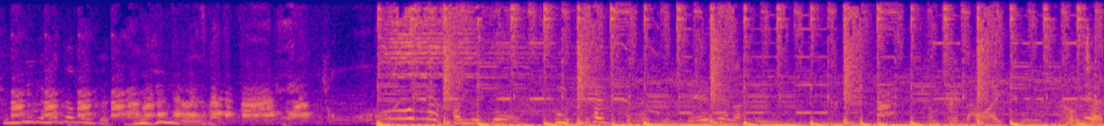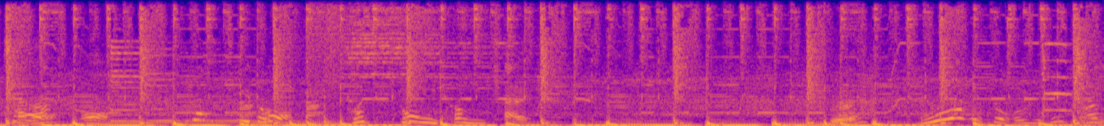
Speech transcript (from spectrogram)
준비를 하다 보니까 늦은 거야 혼나 갔는데 경찰차가 이렇게 내려놔서 경찰 나와 있고 경찰 차가? 어 뽑기도 교통경찰 왜? 뭐하겠어 거기 가서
